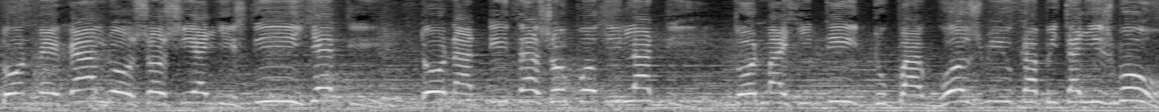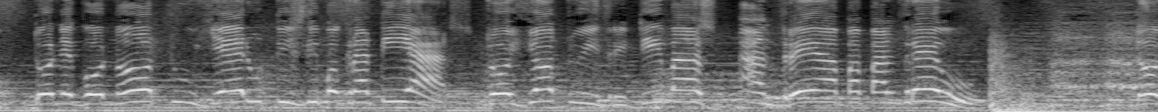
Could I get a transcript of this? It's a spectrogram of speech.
τον μεγάλο σοσιαλιστή ηγέτη, τον αντίθασο ποδηλάτη, τον μαχητή του παγκόσμιου καπιταλισμού, τον εγγονό του γέρου της δημοκρατίας, το γιο του ιδρυτή μας Ανδρέα Παπανδρέου. Το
